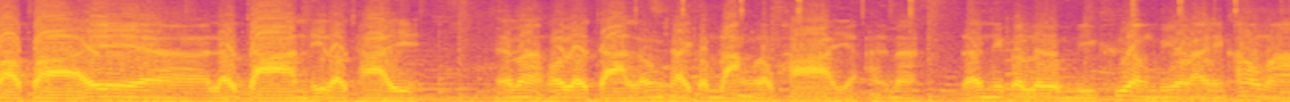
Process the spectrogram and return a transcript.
ฝ่าฝ่าไอ้แล้วจานที่เราใช้ใช่ไหมเพราะแล้วจานเราต้องใช้กำลังเราพายอะใช่ไหมแล้วนี่ก็เริ่มมีเครื่องมีอะไรเข้ามา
